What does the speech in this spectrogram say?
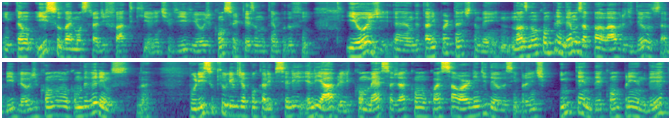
Então, isso vai mostrar de fato que a gente vive hoje, com certeza, no tempo do fim. E hoje, é um detalhe importante também, nós não compreendemos a palavra de Deus, a Bíblia, hoje como, como deveríamos, né? Por isso que o livro de Apocalipse ele, ele abre, ele começa já com, com essa ordem de Deus, assim, para a gente entender, compreender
